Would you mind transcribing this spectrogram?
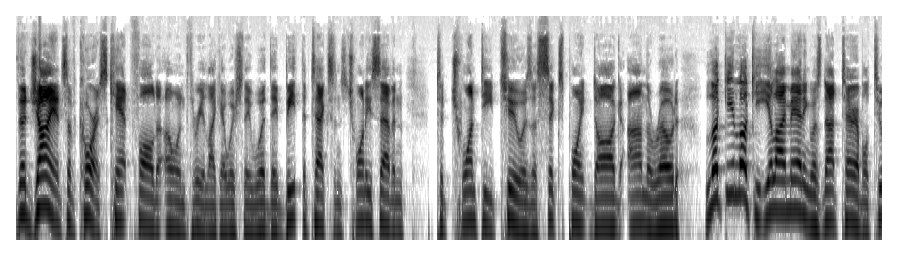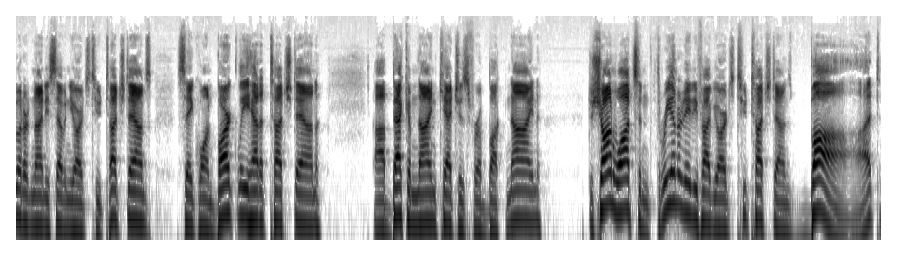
The Giants, of course, can't fall to 0 3 like I wish they would. They beat the Texans 27 to 22 as a six point dog on the road. Looky, looky. Eli Manning was not terrible. 297 yards, two touchdowns. Saquon Barkley had a touchdown. Uh, Beckham, nine catches for a buck nine. Deshaun Watson, 385 yards, two touchdowns, but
